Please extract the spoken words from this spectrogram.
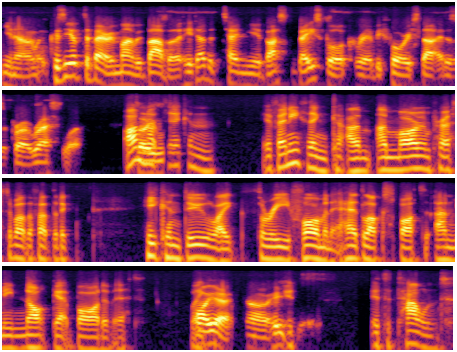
You know, because you have to bear in mind with Baba, he'd had a ten-year bas- baseball career before he started as a pro wrestler. I'm So not he- taking. If anything, I'm I'm more impressed about the fact that it, he can do like three, four minute headlock spots and me not get bored of it. Oh, like, oh yeah, no, he, it's it's a talent.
